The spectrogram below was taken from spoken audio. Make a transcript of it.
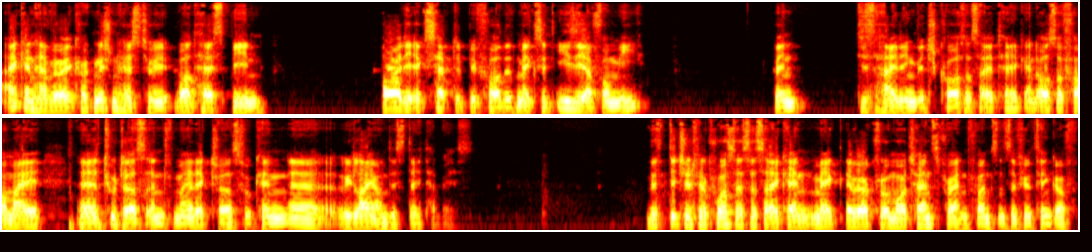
I can have a recognition history what has been already accepted before. That makes it easier for me when deciding which courses I take and also for my uh, tutors and my lecturers who can uh, rely on this database. With digital processes, I can make a workflow more transparent. For instance, if you think of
